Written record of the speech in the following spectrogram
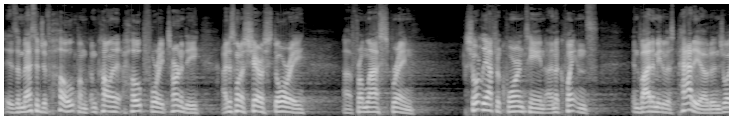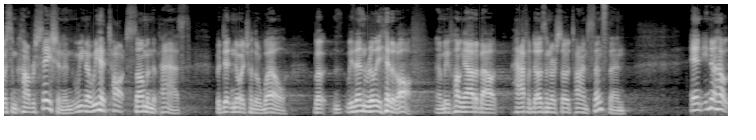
is a message of hope, I'm, I'm, calling it Hope for Eternity, I just want to share a story uh, from last spring. Shortly after quarantine, an acquaintance invited me to his patio to enjoy some conversation. And we, you know, we had talked some in the past, but didn't know each other well. But we then really hit it off. And we've hung out about half a dozen or so times since then. And you know how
